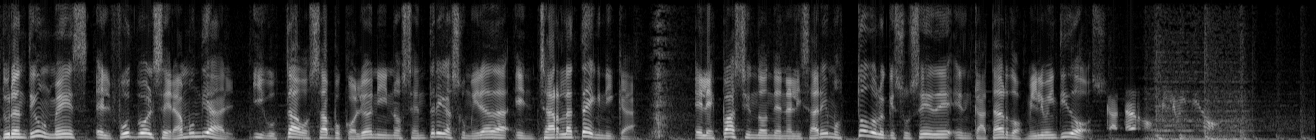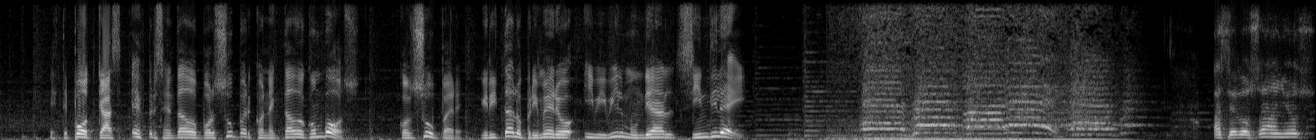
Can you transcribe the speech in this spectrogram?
Durante un mes, el fútbol será mundial y Gustavo Sapo Colioni nos entrega su mirada en Charla Técnica, el espacio en donde analizaremos todo lo que sucede en Qatar 2022. Qatar 2022. Este podcast es presentado por Super Conectado con Vos. Con Super, gritalo primero y viví el mundial sin delay. Hace dos años,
